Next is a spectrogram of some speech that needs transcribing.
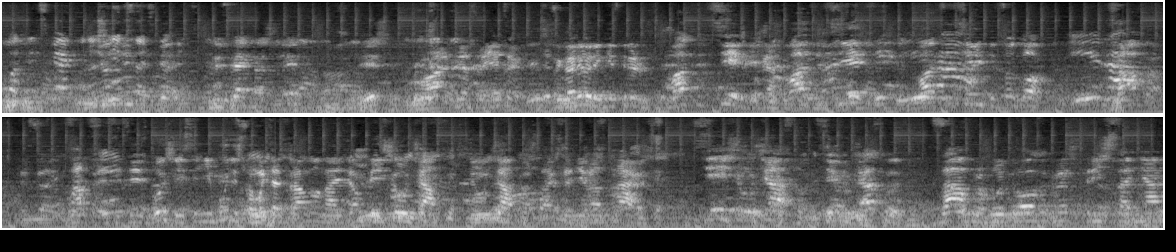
Вот, 35 мы нашли, кстати. 35 нашли? Видишь? Молодец, я тебе, говорю, регистрируюсь. 27, ребят, 27, 27 500 долларов. Завтра, завтра, здесь будешь, если не будешь, то мы тебя все равно найдем, ты еще участвуешь, ты участвуешь, так что не расстраивайся. Все еще участвуют, все участвуют. Завтра будет розыгрыш в 3 часа дня,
